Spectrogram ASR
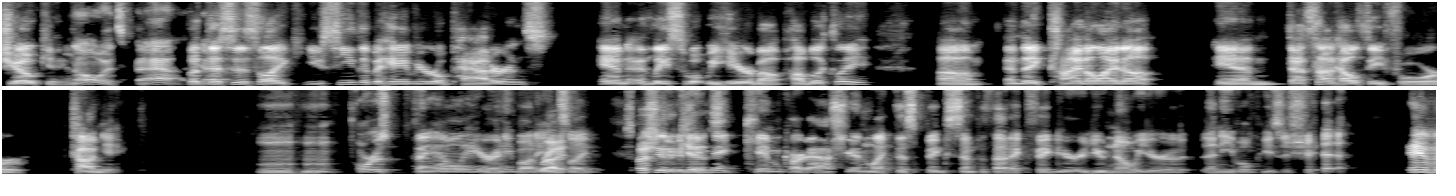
joking. No, it's bad. But yeah. this is like you see the behavioral patterns, and at least what we hear about publicly, um, and they kind of line up, and that's not healthy for Kanye. Mm-hmm. Or his family or anybody. Right. It's like especially dude, the kids. If you make Kim Kardashian like this big sympathetic figure, you know you're an evil piece of shit. And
